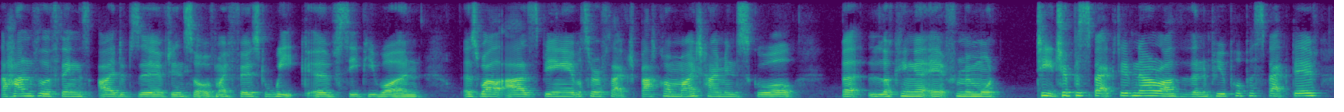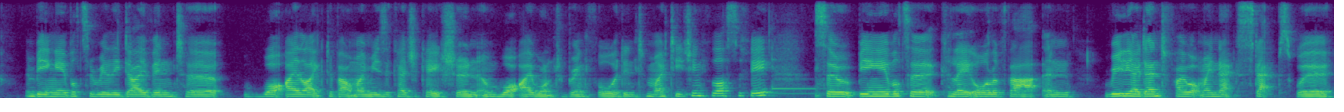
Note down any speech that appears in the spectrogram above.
the handful of things I'd observed in sort of my first week of CP1, as well as being able to reflect back on my time in school, but looking at it from a more teacher perspective now rather than a pupil perspective, and being able to really dive into what I liked about my music education and what I want to bring forward into my teaching philosophy. So, being able to collate all of that and really identify what my next steps were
